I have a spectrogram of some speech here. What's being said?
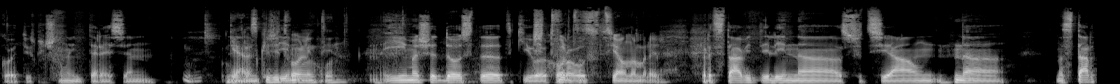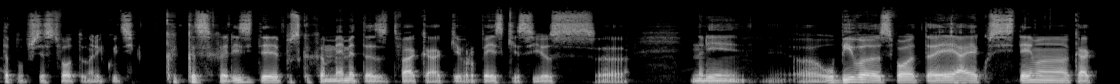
който е изключително интересен. Я, разкажи твой LinkedIn. И имаше доста такива Четвърта хора. социална мрежа. Представители на социал... на, на стартъп обществото, нали, които си късаха ризите, пускаха мемета за това как Европейския съюз нали, убива своята AI екосистема, как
